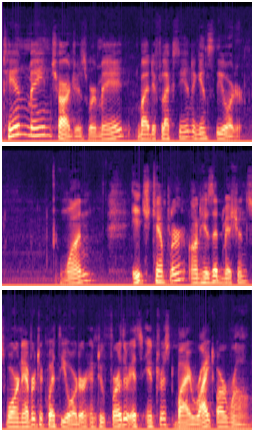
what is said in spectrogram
Ten main charges were made by De Flexian against the order. One each Templar, on his admission, swore never to quit the order, and to further its interest by right or wrong.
